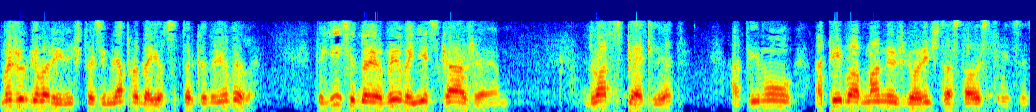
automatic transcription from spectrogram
мы же говорили, что земля продается только до Йовела. Так если до Явыва есть, скажем, 25 лет, а ты ему, а ты его обманываешь, говоришь, что осталось 30,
